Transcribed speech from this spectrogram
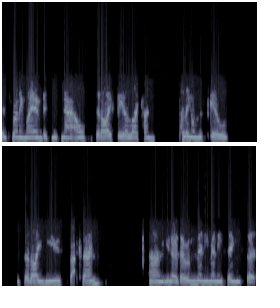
since running my own business now that I feel like I'm pulling on the skills that I used back then. Um, you know, there were many many things that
